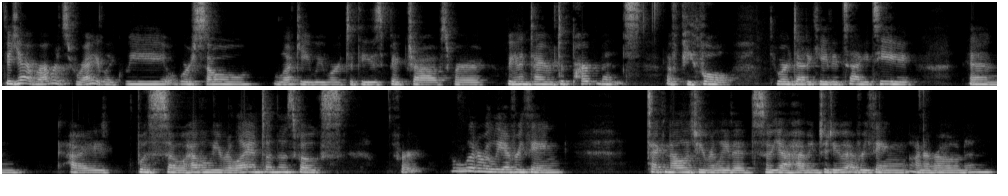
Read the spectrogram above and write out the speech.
But yeah, Robert's right. Like we were so lucky we worked at these big jobs where we had entire departments of people who are dedicated to IT. And I was so heavily reliant on those folks for literally everything technology related. So yeah, having to do everything on our own and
